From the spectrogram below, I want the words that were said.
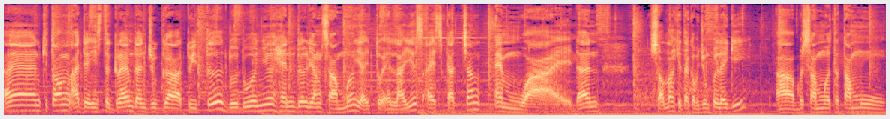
And kita orang ada Instagram dan juga Twitter. Dua-duanya handle yang sama Iaitu Elias Ais Kacang MY Dan InsyaAllah kita akan berjumpa lagi uh, Bersama tetamu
